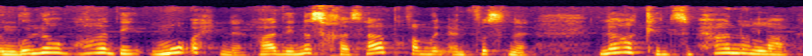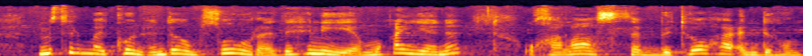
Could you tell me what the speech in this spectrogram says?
نقول لهم هذه مو إحنا هذه نسخة سابقة من أنفسنا. لكن سبحان الله مثل ما يكون عندهم صورة ذهنية معينة وخلاص ثبتوها عندهم.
